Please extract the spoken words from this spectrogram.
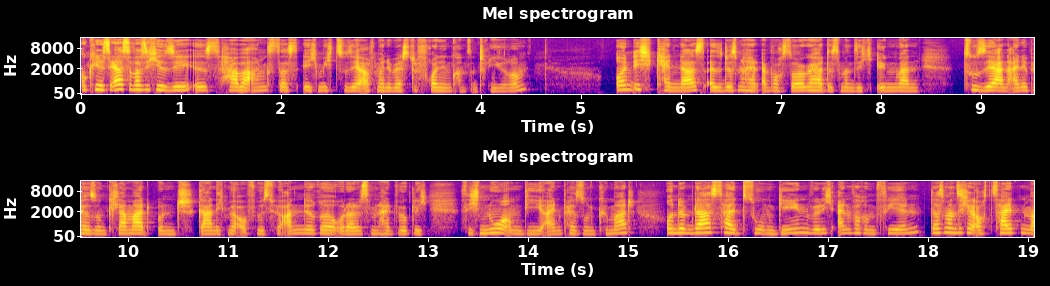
Okay, das erste, was ich hier sehe, ist, habe Angst, dass ich mich zu sehr auf meine beste Freundin konzentriere. Und ich kenne das, also dass man halt einfach Sorge hat, dass man sich irgendwann zu sehr an eine Person klammert und gar nicht mehr offen ist für andere oder dass man halt wirklich sich nur um die eine Person kümmert. Und um das halt zu umgehen, würde ich einfach empfehlen, dass man sich halt auch Zeiten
